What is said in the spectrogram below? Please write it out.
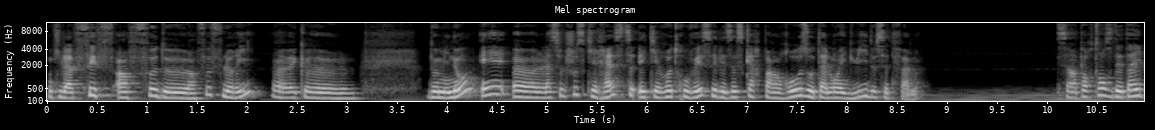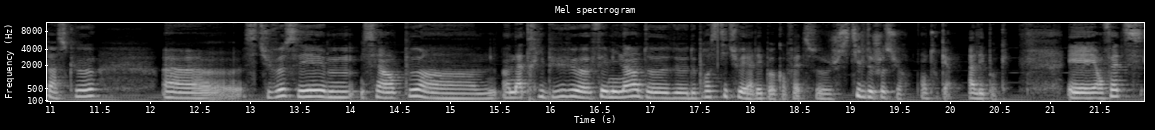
Donc il a fait un feu de un feu fleuri avec euh, Domino et euh, la seule chose qui reste et qui est retrouvée, c'est les escarpins roses au talon aiguille de cette femme. C'est important ce détail parce que euh, si tu veux, c'est c'est un peu un, un attribut féminin de, de, de prostituée à l'époque en fait, ce style de chaussures en tout cas à l'époque. Et en fait,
